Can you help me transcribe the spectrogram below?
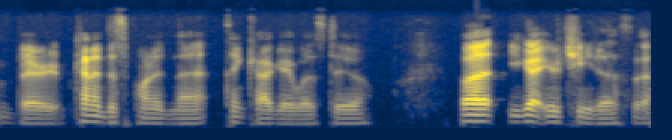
I'm very kind of disappointed in that. I think Kage was too. But you got your cheetah, so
